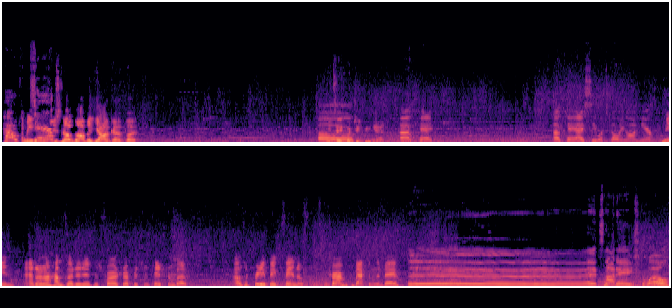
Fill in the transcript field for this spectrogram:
How I mean, dare she's no Baba Yaga, but you take Oh, what you can get. Okay. Okay, I see what's going on here. I mean, I don't know how good it is as far as representation, but I was a pretty big fan of Charmed back in the day. Uh, it's not aged well.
